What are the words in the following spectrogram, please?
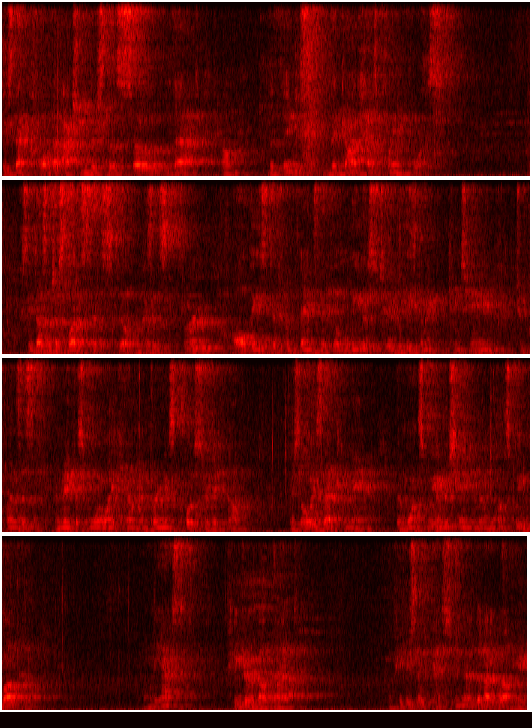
there's that call to action. There's the so that um, the things that God has planned for us. Because He doesn't just let us sit still, because it's through all these different things that He'll lead us to that He's going to continue to cleanse us and make us more like Him and bring us closer to Him. There's always that command that once we understand Him and once we love Him, when we asked Peter about that, and Peter said, Yes, you know that I love you.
